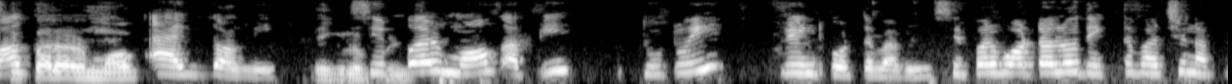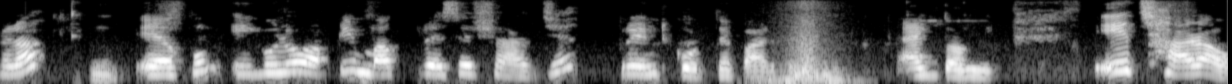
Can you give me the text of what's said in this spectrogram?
মগ মগ একদমই। সিপার মগ আপনি দুটোই প্রিন্ট করতে পারবেন। সিপার বটলও দেখতে পাচ্ছেন আপনারা? এরকম এগুলো আপনি মগ প্রেসের সাহায্যে প্রিন্ট করতে পারবেন। একদমই। এছাড়াও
